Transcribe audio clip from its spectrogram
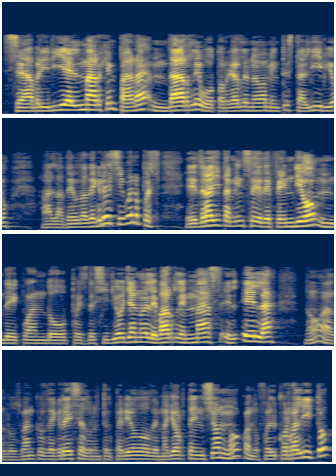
se abriría el margen para darle o otorgarle nuevamente este alivio a la deuda de Grecia. Y bueno, pues eh, Draghi también se defendió de cuando pues decidió ya no elevarle más el ELA, ¿no? a los bancos de Grecia durante el periodo de mayor tensión, ¿no? cuando fue el corralito,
